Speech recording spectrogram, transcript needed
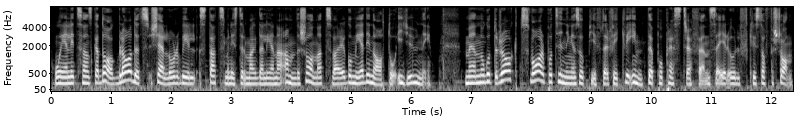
Och enligt Svenska Dagbladets källor vill statsminister Magdalena Andersson att Sverige går med i NATO i juni. Men något rakt svar på tidningens uppgifter fick vi inte på pressträffen, säger Ulf Kristoffersson,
